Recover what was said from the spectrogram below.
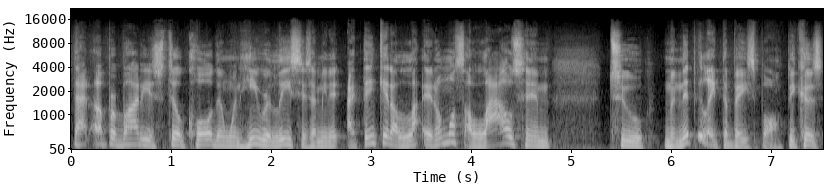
that upper body is still coiled. And when he releases, I mean, it, I think it, al- it almost allows him to manipulate the baseball because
